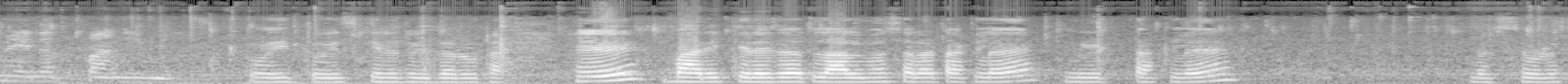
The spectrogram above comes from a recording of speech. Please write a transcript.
मेहनत पानी में तो ही तो इसके लिए तो इधर उठा हे बारीक केले त्यात लाल मसाला टाकलाय मीठ टाकलंय बस एवढंच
